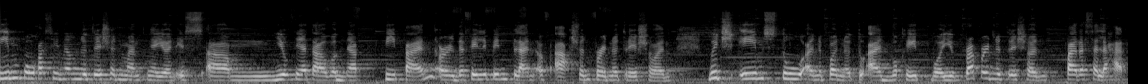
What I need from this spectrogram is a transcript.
theme po kasi ng Nutrition Month ngayon is um, yung tinatawag na PPAN or the Philippine Plan of Action for Nutrition which aims to ano po no to advocate po yung proper nutrition para sa lahat.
